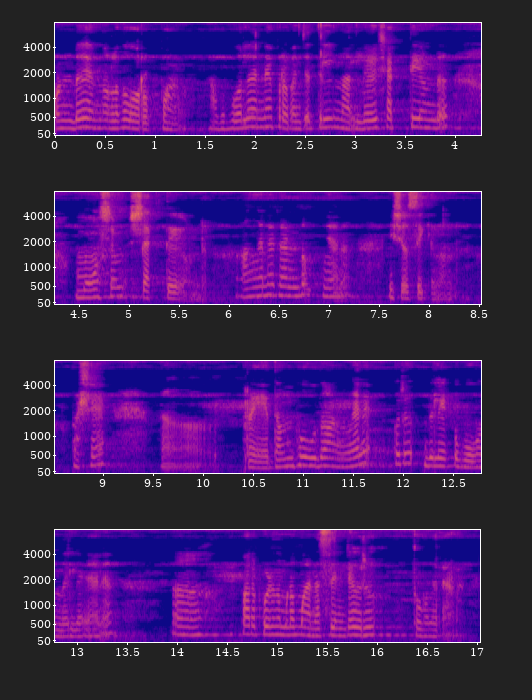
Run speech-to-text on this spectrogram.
ഉണ്ട് എന്നുള്ളത് ഉറപ്പാണ്. അതുപോലെ തന്നെ പ്രപഞ്ചത്തിൽ നല്ലൊരു ശക്തിയുണ്ട് മോശം ശക്തിയുണ്ട് അങ്ങനെ രണ്ടും ഞാൻ വിശ്വസിക്കുന്നുണ്ട്. പക്ഷേ പ്രേതം ഭൂതം അങ്ങനെ ഒരു ഇതിലേക്ക് പോകുന്നില്ല. ഞാൻ പലപ്പോഴും നമ്മുടെ മനസ്സിന്റെ ഒരു തോന്നലാണ്.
